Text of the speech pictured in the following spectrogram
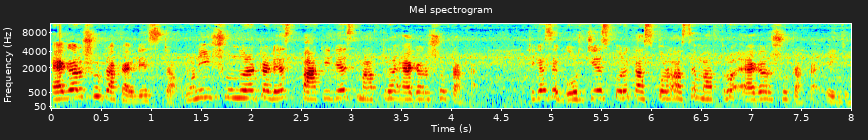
এগারোশো টাকায় ড্রেসটা। অনেক সুন্দর একটা ড্রেস, পার্টি ড্রেস, মাত্র এগারোশো টাকা ঠিক আছে? গর্জিয়াস করে কাজ করা আছে মাত্র এগারোশো টাকা এই যে,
